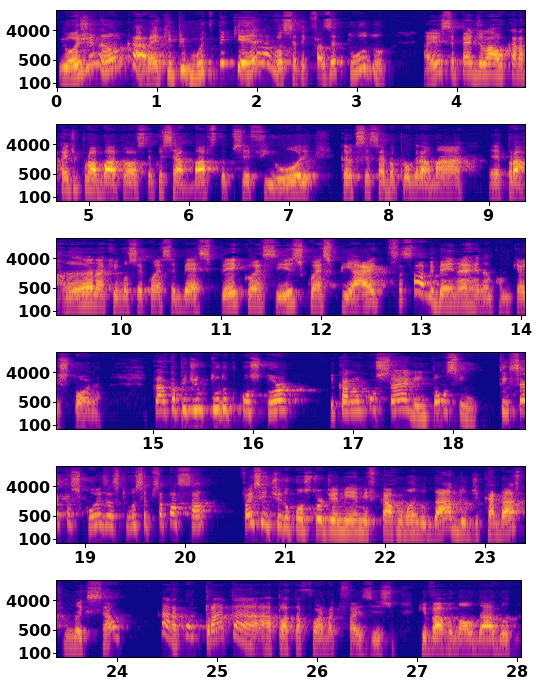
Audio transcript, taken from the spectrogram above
e hoje não, cara, é equipe muito pequena, você tem que fazer tudo. Aí você pede lá, o cara pede para o ABAP, ó, você tem que conhecer ABAP, você tem que conhecer Fiore, quero que você saiba programar é, para HANA, que você conhece BSP, que conhece isso, conhece PI, você sabe bem, né, Renan, como que é a história. O cara tá pedindo tudo pro consultor e o cara não consegue. Então, assim, tem certas coisas que você precisa passar. Faz sentido o consultor de MM ficar arrumando dado de cadastro no Excel? Cara, contrata a plataforma que faz isso, que vai arrumar o dado,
